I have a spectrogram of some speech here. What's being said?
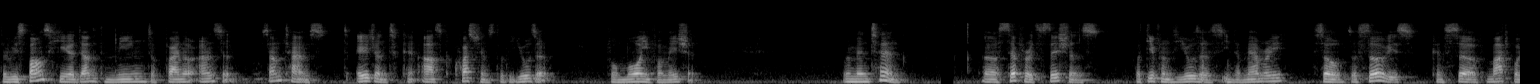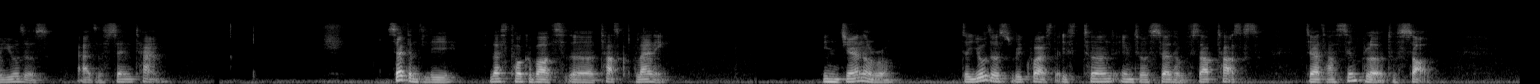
The response here doesn't mean the final answer. Sometimes the agent can ask questions to the user for more information. We maintain uh, separate sessions for different users in the memory so the service can serve multiple users at the same time. Secondly, let's talk about uh, task planning. In general, the user's request is turned into a set of subtasks that are simpler to solve.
